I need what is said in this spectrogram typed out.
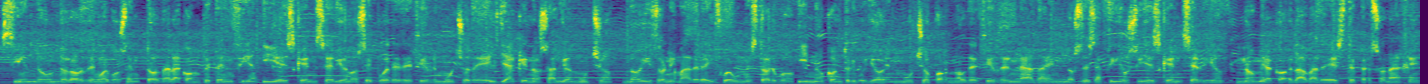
siendo un dolor de huevos en toda la competencia y es que en serio no se puede decir mucho de él ya que no salió mucho, no hizo ni madre y fue un estorbo y no contribuyó en mucho por no decirle nada en los desafíos y es que en serio, no me acordaba de este personaje,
